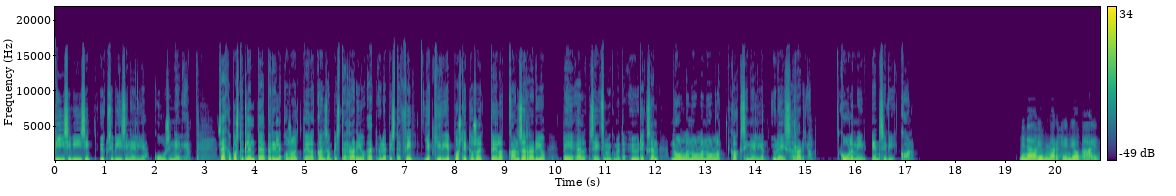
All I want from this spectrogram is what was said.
55 15464. Sähköpostit lentää perille osoitteella kansan.radio.yle.fi ja kirjepostit osoitteella Kansanradio PL 79 00024 Yleisradio. Kuulemiin ensi viikkoon. Minä ymmärsin jotain.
